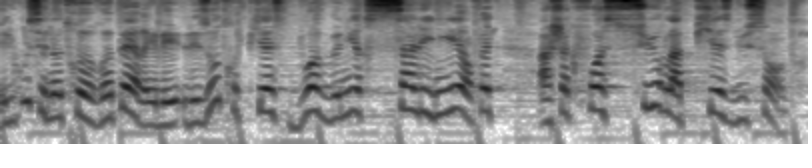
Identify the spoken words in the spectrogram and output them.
Et du coup, c'est notre repère. Et les, autres pièces doivent venir s'aligner en fait à chaque fois sur la pièce du centre.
